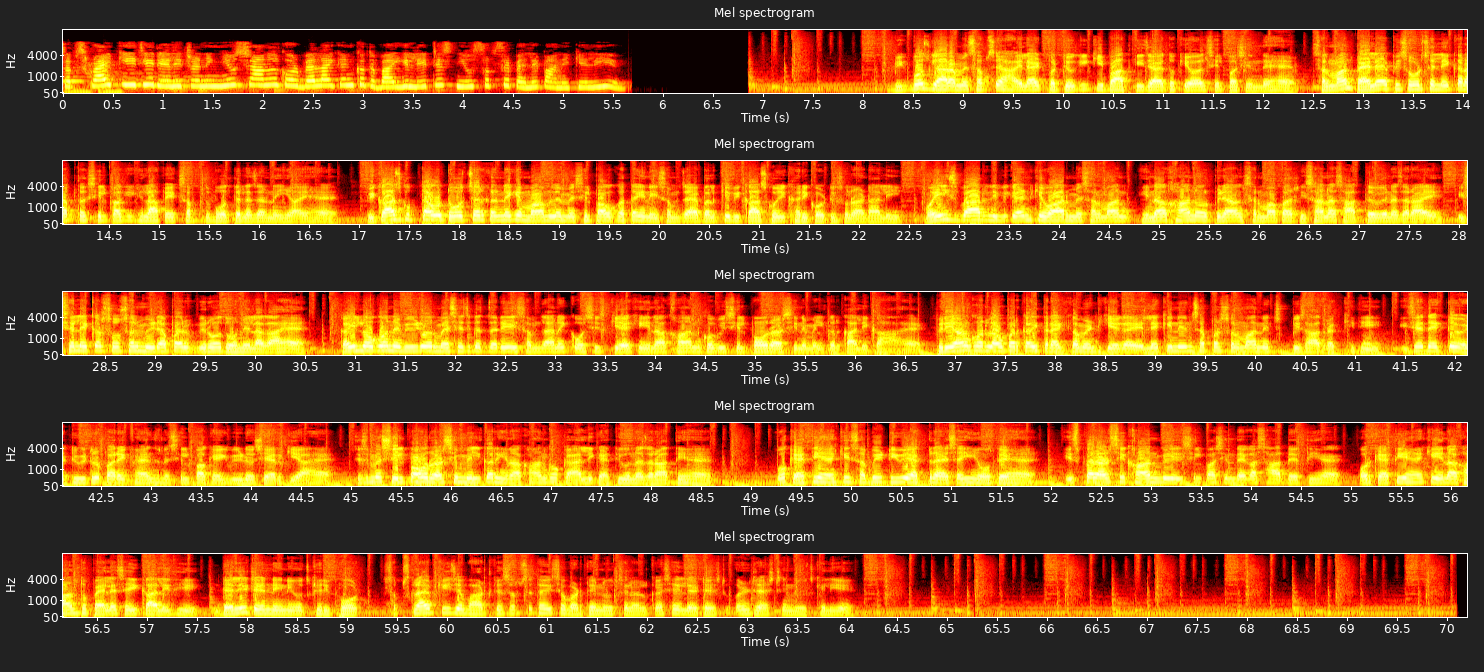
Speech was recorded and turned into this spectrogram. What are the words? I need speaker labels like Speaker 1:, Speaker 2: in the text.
Speaker 1: Subscribe कीजिए daily training news channel को और बेल आइकन को दबाइए लेटेस्ट न्यूज़ सबसे पहले पाने के लिए।
Speaker 2: बिग बॉस 11 में सबसे हाईलाइट प्रतियोगी की बात की जाए तो केवल शिल्पा शिंदे हैं। सलमान पहले एपिसोड से लेकर अब तक शिल्पा के खिलाफ एक शब्द बोलते नज़र नहीं आए हैं। विकास गुप्ता को टॉर्चर करने के मामले में शिल्पा को कतई नहीं समझाया, बल्कि विकास को ही खरी कोटी सुना डाली। वहीं इस बार वीकेंड के वार में सलमान, हिना खान और प्रियांक शर्मा पर निशाना साधते हुए नज़र आए। इसे लेकर सोशल मीडिया पर विरोध होने लगा है। कई लोगों ने वीडियो और मैसेज के ज़रिए समझाने की कोशिश की है कि हिना खान को भी शिल्पा और अर्शी ने मिलकर काली कहा है। प्रियांक और लव पर कई तरह के कमेंट किए गए, लेकिन इन सब पर सलमान ने चुप्पी साध रखी थी। इसे देखते हुए ट्विटर पर एक फैंस ने शिल्पा का एक वीडियो शेयर किया है, जिसमें शिल्पा और अर्शी मिलकर हिना खान को काली कहती हुई नज़र आती हैं। वो कहती हैं कि सभी टीवी एक्टर ऐसे ही होते हैं। इस पर अर्शी खान भी शिल्पा शिंदे का साथ देती है और कहती है कि इना खान तो पहले से ही काली थी। डेली ट्रेंडिंग न्यूज़ की रिपोर्ट। सब्सक्राइब कीजिए भारत के सबसे तेज़ी से बढ़ते न्यूज़ चैनल कैसे लेटेस्ट और इंटरेस्टिंग न्यूज़ के लिए।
